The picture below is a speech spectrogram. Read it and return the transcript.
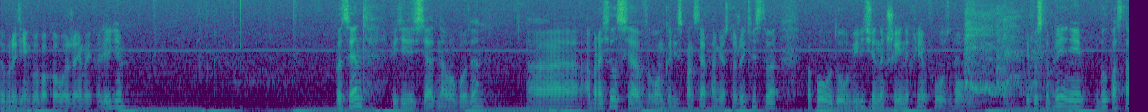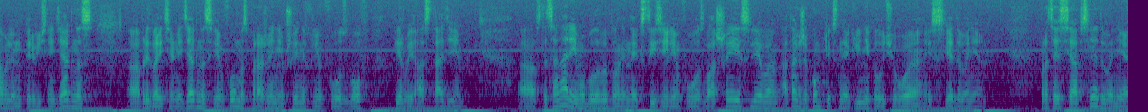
Добрый день, глубоко уважаемые коллеги. Пациент 51 года э, обратился в онкодиспансер по месту жительства по поводу увеличенных шейных лимфоузлов. При поступлении был поставлен первичный диагноз, э, предварительный диагноз лимфома с поражением шейных лимфоузлов первой А стадии. Э, в стационаре ему было выполнено эксцизия лимфоузла шеи слева, а также комплексное клинико-лучевое исследование – в процессе обследования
